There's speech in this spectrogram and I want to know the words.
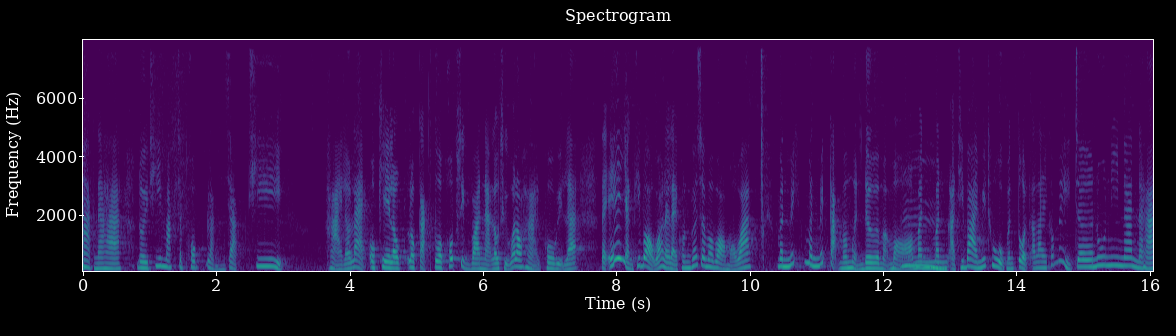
าก ๆนะคะ โดยที่มักจะพบหลังจากที่หายแล้วแหละ โอเคเราเรากักตัวครบ 10 วันนะเราถือว่าเราหายโควิดแล้ว แต่เอ๊ะอย่างที่บอกว่าหลาย ๆ คนก็จะมาบอกหมอว่า มันไม่ มันไม่กลับมาเหมือนเดิมอะหมอ มันอืมมันอธิบายไม่ถูก มันตรวจอะไรก็ไม่เจอ นู่นนี่นั่นนะคะ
